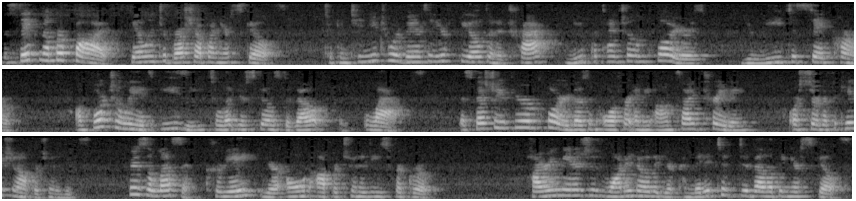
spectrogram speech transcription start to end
Mistake number five, failing to brush up on your skills. To continue to advance in your field and attract new potential employers, you need to stay current. Unfortunately, it's easy to let your skills develop lapse, especially if your employer doesn't offer any on-site training or certification opportunities. Here's a lesson. Create your own opportunities for growth. Hiring managers want to know that you're committed to developing your skills.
